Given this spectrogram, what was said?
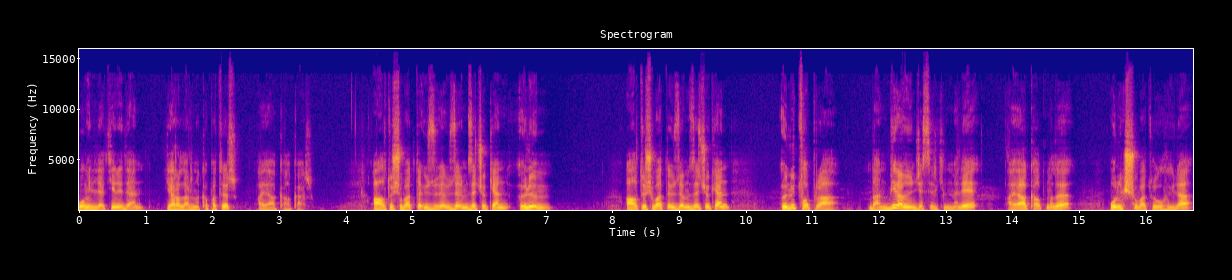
bu millet yeniden yaralarını kapatır, ayağa kalkar. 6 Şubat'ta üze- üzerimize çöken ölüm, 6 Şubat'ta üzerimize çöken ölü toprağından bir an önce silkinmeli, ayağa kalkmalı, 12 Şubat ruhuyla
